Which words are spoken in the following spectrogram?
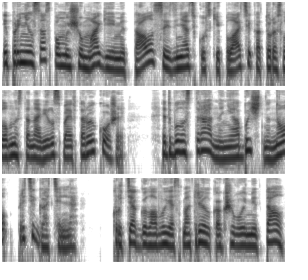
И принялся с помощью магии металла соединять куски платья, которое словно становилось моей второй кожей. Это было странно, необычно, но притягательно — Крутя головой, я смотрел, как живой металл,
